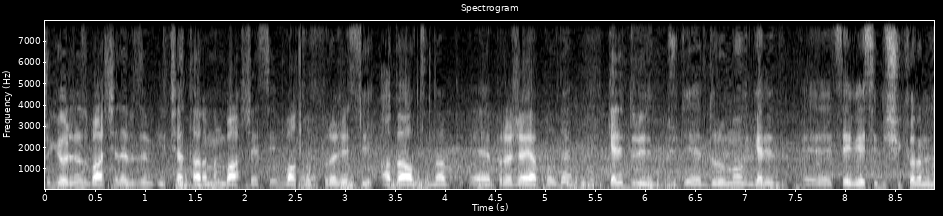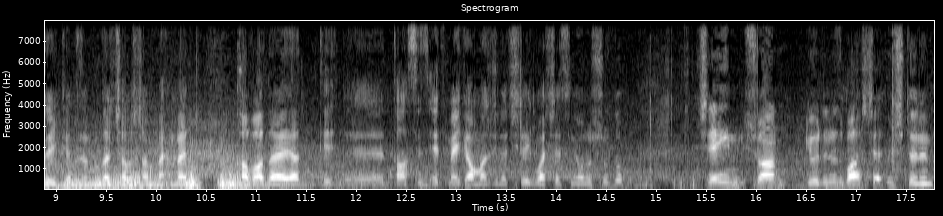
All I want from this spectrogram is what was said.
Şu gördüğünüz bahçede bizim ilçe tarımın bahçesi vakıf projesi adı altında e, proje yapıldı. Gelir e, durumu, gelir e, seviyesi düşük olan özellikle bizim burada çalışan Mehmet Kabadayı'ya te- e, tahsis etmek amacıyla çilek bahçesini oluşturduk. Çileğin şu an gördüğünüz bahçe 3 dönüm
